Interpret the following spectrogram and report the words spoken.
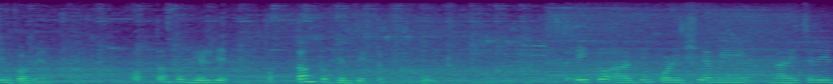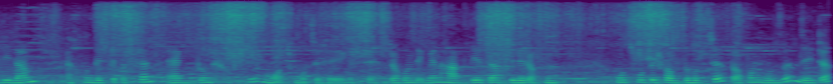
টের পাবেন। অত্যন্ত হেলদি অত্যন্ত হেলদি একটা ফুড এই তো আরেকদিন পরে এসে আমি নাড়িয়ে চাড়িয়ে দিলাম। এখন দেখতে পাচ্ছেন একদম শুকিয়ে মচমচে হয়ে গেছে। যখন দেখবেন হাত দিয়ে চাপ দিলে যখন মুচমুচে শব্দ হচ্ছে, তখন বুঝবেন যে এটা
